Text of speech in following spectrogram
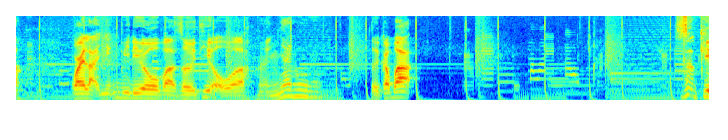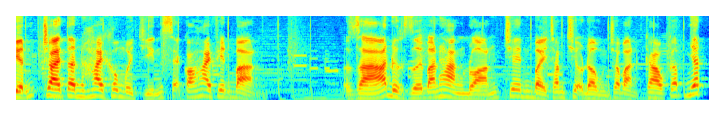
uh, quay lại những video và giới thiệu uh, nhanh tới các bạn. Dự kiến Triton 2019 sẽ có hai phiên bản. Giá được giới bán hàng đoán trên 700 triệu đồng cho bản cao cấp nhất.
